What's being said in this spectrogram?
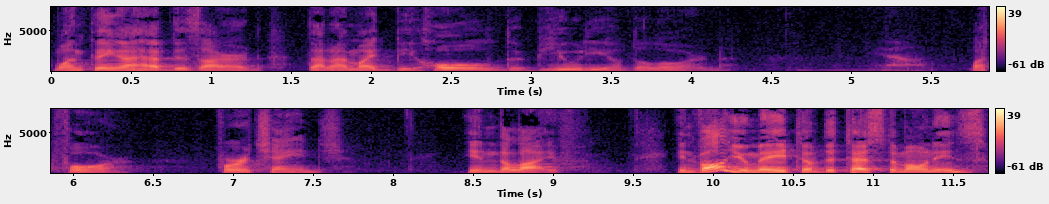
One thing I have desired, that I might behold the beauty of the Lord. Yeah. What for? For a change in the life. In volume 8 of the Testimonies,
